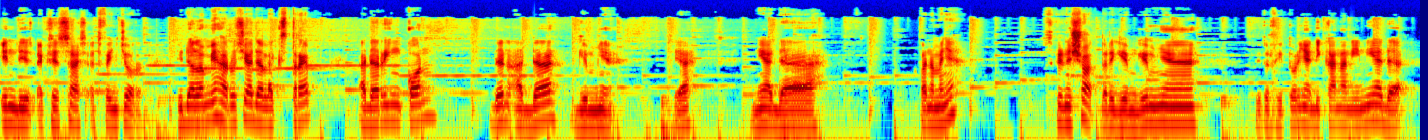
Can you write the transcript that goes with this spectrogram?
in this exercise adventure. Di dalamnya harusnya ada leg strap, ada ring con, dan ada gamenya. Ya, ini ada apa namanya? Screenshot dari game-gamenya, fitur-fiturnya di kanan ini ada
